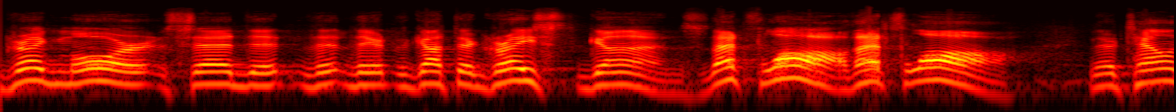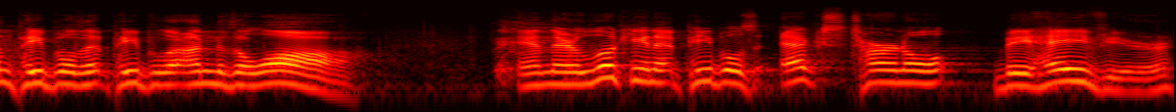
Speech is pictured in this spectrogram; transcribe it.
Greg Mohr said that, that they've got their grace guns. That's law, that's law. And they're telling people that people are under the law. And they're looking at people's external behavior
